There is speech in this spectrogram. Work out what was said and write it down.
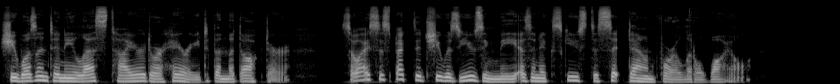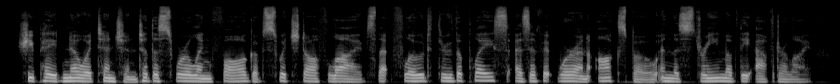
She wasn't any less tired or harried than the doctor, so I suspected she was using me as an excuse to sit down for a little while. She paid no attention to the swirling fog of switched off lives that flowed through the place as if it were an oxbow in the stream of the afterlife.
